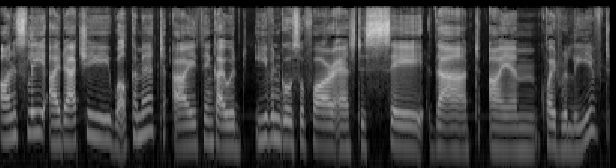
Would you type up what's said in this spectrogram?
Honestly, I'd actually welcome it. I think I would even go so far as to say that I am quite relieved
